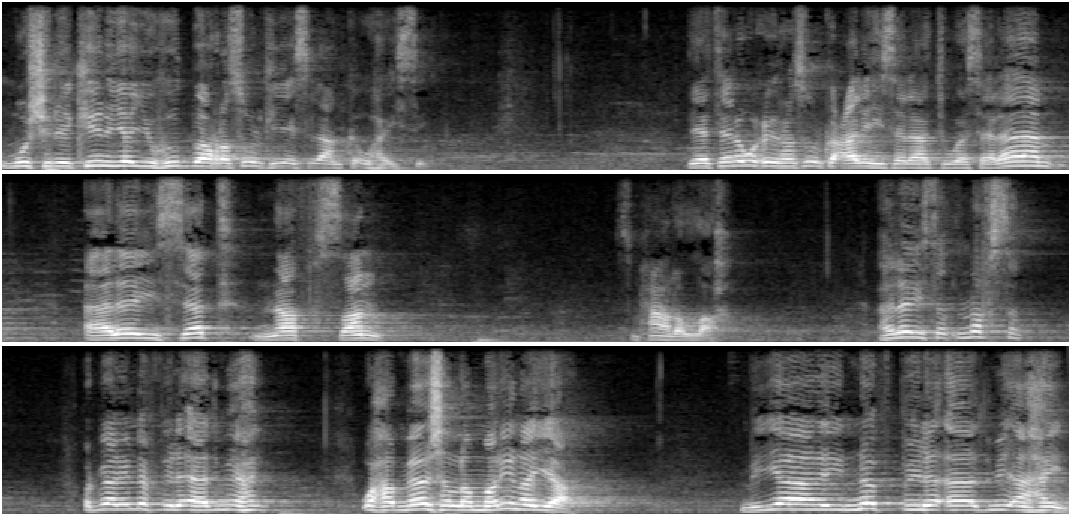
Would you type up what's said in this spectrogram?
mushrikiin iyo yuhuud baa rasuulka iyo islaamka u haysay. Deetana wuxuu yihi rasuulku calayhi salaatu wasalaam alaysat nafsan. Subxaana allah alaysat nafsan. War miyaanay naf bila aadmi ahayn. Waxaa meesha la marinayaa miyaanay naf bila aadmi ahayn.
